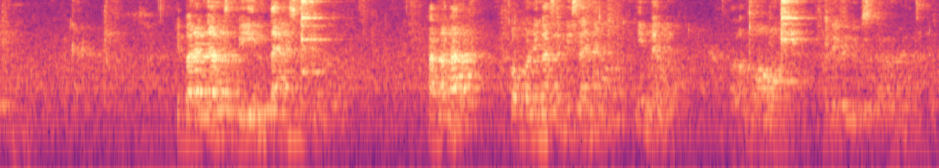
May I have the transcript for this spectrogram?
Ibaratnya harus lebih intens gitu. Karena kan komunikasi bisanya email. Kalau mau review segala macam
